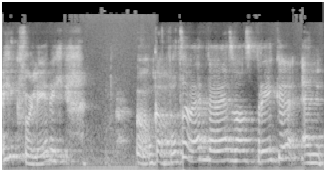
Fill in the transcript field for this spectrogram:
Ik volledig kapotte werk, bij wijze van spreken, en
